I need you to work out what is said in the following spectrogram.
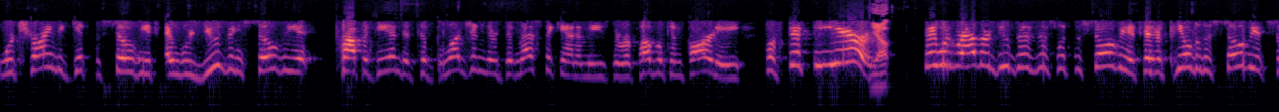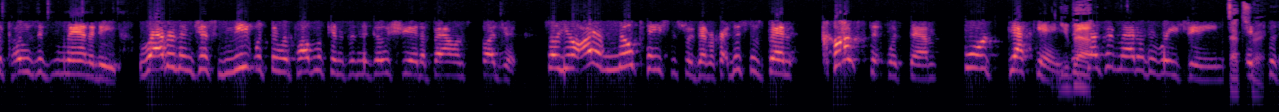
were trying to get the Soviets and were using Soviet propaganda to bludgeon their domestic enemies, the Republican Party, for 50 years. Yep. They would rather do business with the Soviets and appeal to the Soviet supposed humanity rather than just meet with the Republicans and negotiate a balanced budget. So, you know, I have no patience for Democrats. This has been constant with them for decades. It doesn't matter the regime. That's it's right. the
